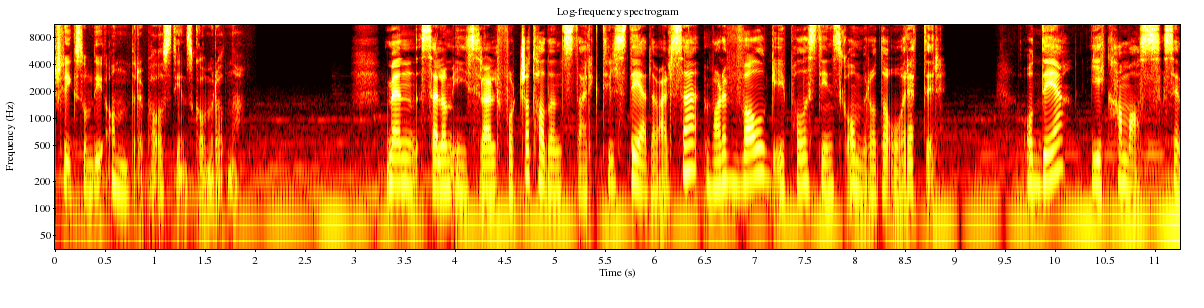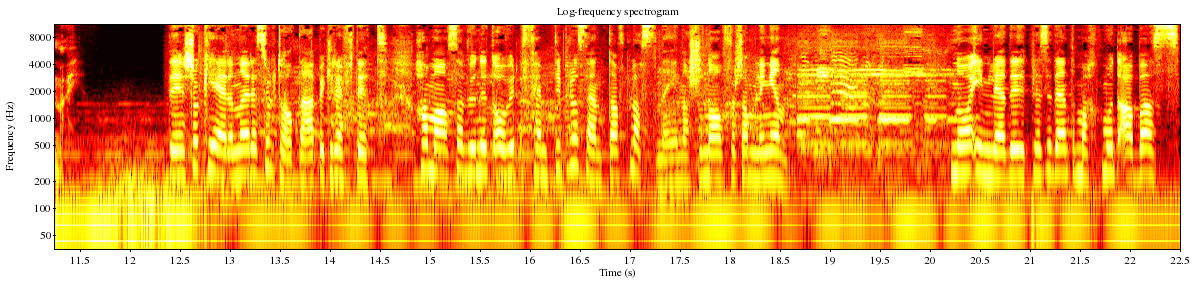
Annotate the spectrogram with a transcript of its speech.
slik som de andre palestinske områdene. Men selv om Israel fortsatt hadde en sterk tilstedeværelse, var det valg i palestinsk område året etter. Og det gikk Hamas sin vei. Det sjokkerende resultatet er bekreftet. Hamas har vunnet over 50% av plassene i nasjonalforsamlingen. Nå innleder president Mahmoud Abbas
